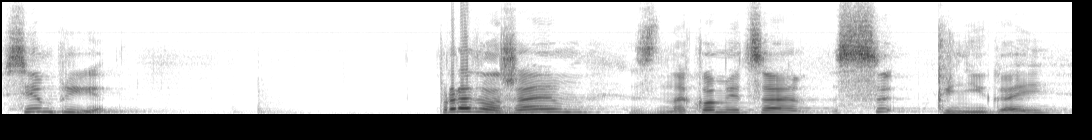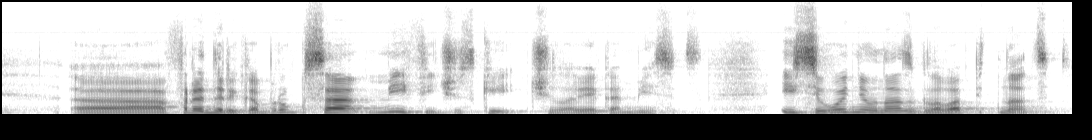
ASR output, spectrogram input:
Всем привет! Продолжаем знакомиться с книгой э, Фредерика Брукса «Мифический человека-месяц». И сегодня у нас глава 15,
